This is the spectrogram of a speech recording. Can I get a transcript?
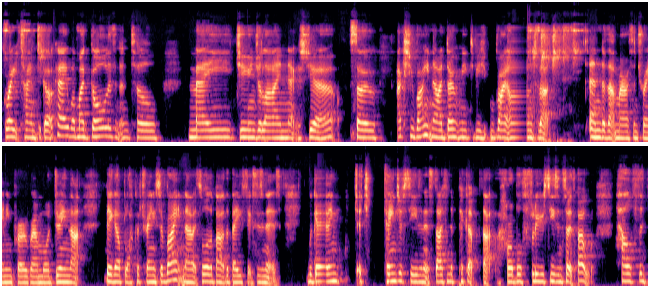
great time to go, okay, well, my goal isn't until May, June, July next year. So, actually, right now, I don't need to be right onto that end of that marathon training program or doing that bigger block of training. So right now it's all about the basics, isn't it? It's, we're getting a change of season. It's starting to pick up that horrible flu season. So it's about health and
